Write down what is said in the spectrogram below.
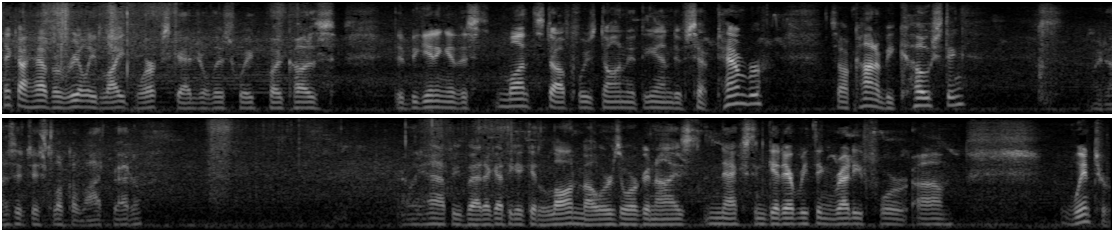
think I have a really light work schedule this week because the beginning of this month stuff was done at the end of September. So I'll kind of be coasting. Boy, does it just look a lot better. Really happy about it. I got to get, get lawnmowers organized next and get everything ready for um, winter.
